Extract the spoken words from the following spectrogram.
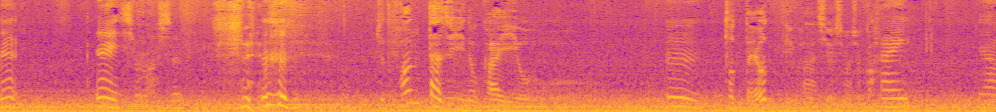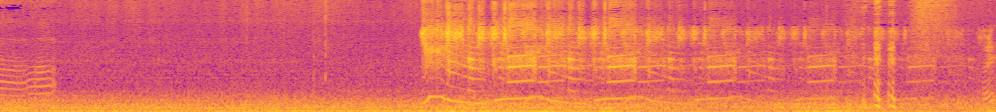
ね何します。ちょっとファンタジーの回をうん。撮ったよっていう話をしましょうか。はい。じゃあ。あれ？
